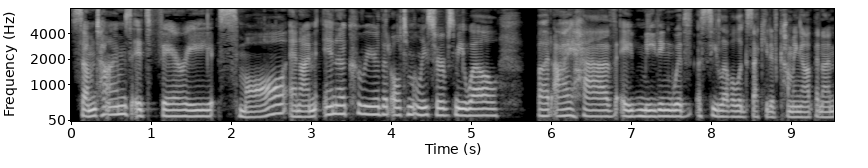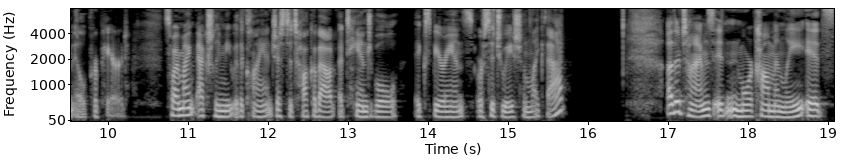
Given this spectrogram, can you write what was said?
Sometimes it's very small, and I'm in a career that ultimately serves me well, but I have a meeting with a C level executive coming up, and I'm ill prepared. So I might actually meet with a client just to talk about a tangible experience or situation like that. Other times, it, more commonly, it's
